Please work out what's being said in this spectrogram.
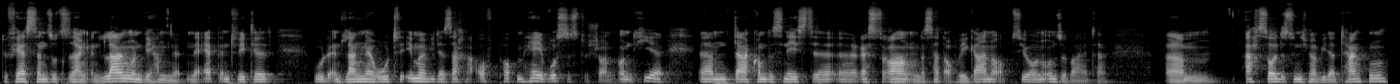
Du fährst dann sozusagen entlang und wir haben eine, eine, App entwickelt, wo du entlang der Route immer wieder Sachen aufpoppen. Hey, wusstest du schon? Und hier, ähm, da kommt das nächste äh, Restaurant und das hat auch vegane Optionen und so weiter. Ähm, ach, solltest du nicht mal wieder tanken?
